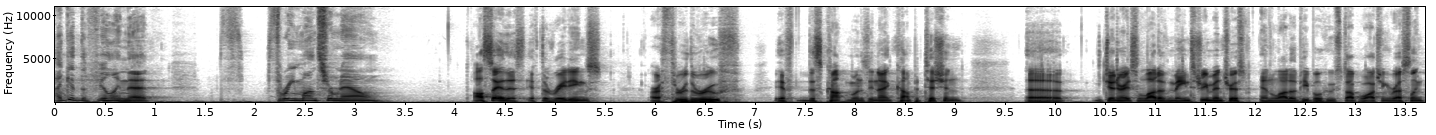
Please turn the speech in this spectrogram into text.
I get the feeling that th- three months from now. I'll say this: if the ratings are through the roof, if this comp- Wednesday night competition uh, generates a lot of mainstream interest, and a lot of the people who stop watching wrestling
